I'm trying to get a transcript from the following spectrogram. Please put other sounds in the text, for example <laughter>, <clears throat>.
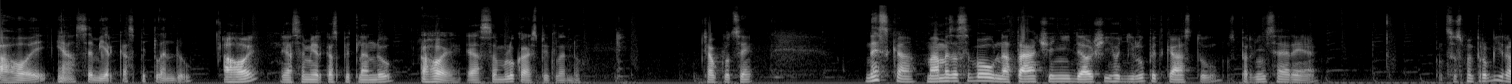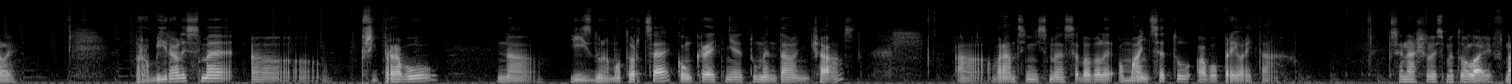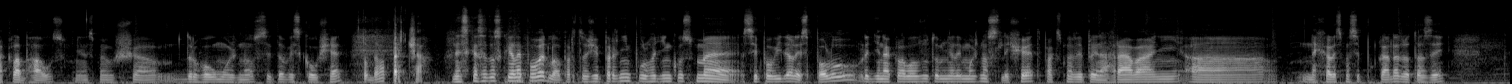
Ahoj, já jsem Jirka z Pitlandu. Ahoj, já jsem Jirka z Pitlandu. Ahoj, já jsem Lukáš z Pitlandu. Čau kluci. Dneska máme za sebou natáčení dalšího dílu Pitcastu z první série. Co jsme probírali? Probírali jsme uh, přípravu na jízdu na motorce, konkrétně tu mentální část. A v rámci ní jsme se bavili o mindsetu a o prioritách. Přenášeli jsme to live na Clubhouse, měli jsme už eh, druhou možnost si to vyzkoušet. To byla prča. Dneska se to skvěle povedlo, protože první půl hodinku jsme si povídali spolu, lidi na Clubhouse to měli možnost slyšet, pak jsme vypli nahrávání a nechali jsme si pokládat dotazy.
